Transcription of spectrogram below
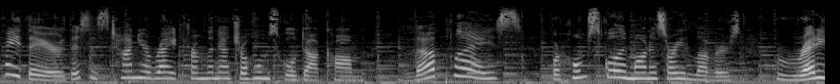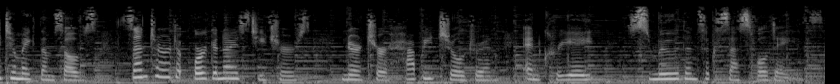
Hey there, this is Tanya Wright from thenaturalhomeschool.com, the place for homeschool and Montessori lovers ready to make themselves centered, organized teachers, nurture happy children, and create smooth and successful days.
